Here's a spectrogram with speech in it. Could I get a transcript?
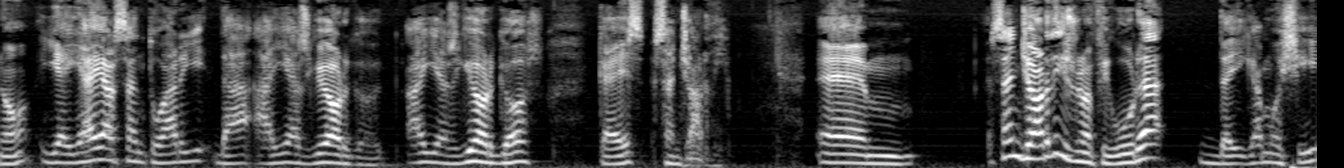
no? i allà hi ha el santuari d'Aias Giorgos, Aias Giorgos, que és Sant Jordi. Eh, Sant Jordi és una figura, diguem-ho així,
